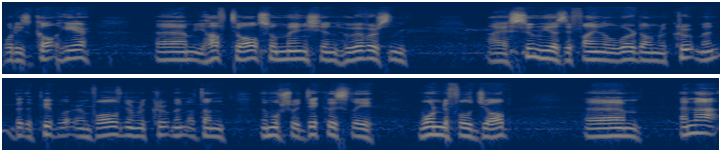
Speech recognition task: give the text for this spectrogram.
what he's got here. Um, you have to also mention whoever's in, I assume he has the final word on recruitment, but the people that are involved in recruitment have done the most ridiculously wonderful job. Um, and that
